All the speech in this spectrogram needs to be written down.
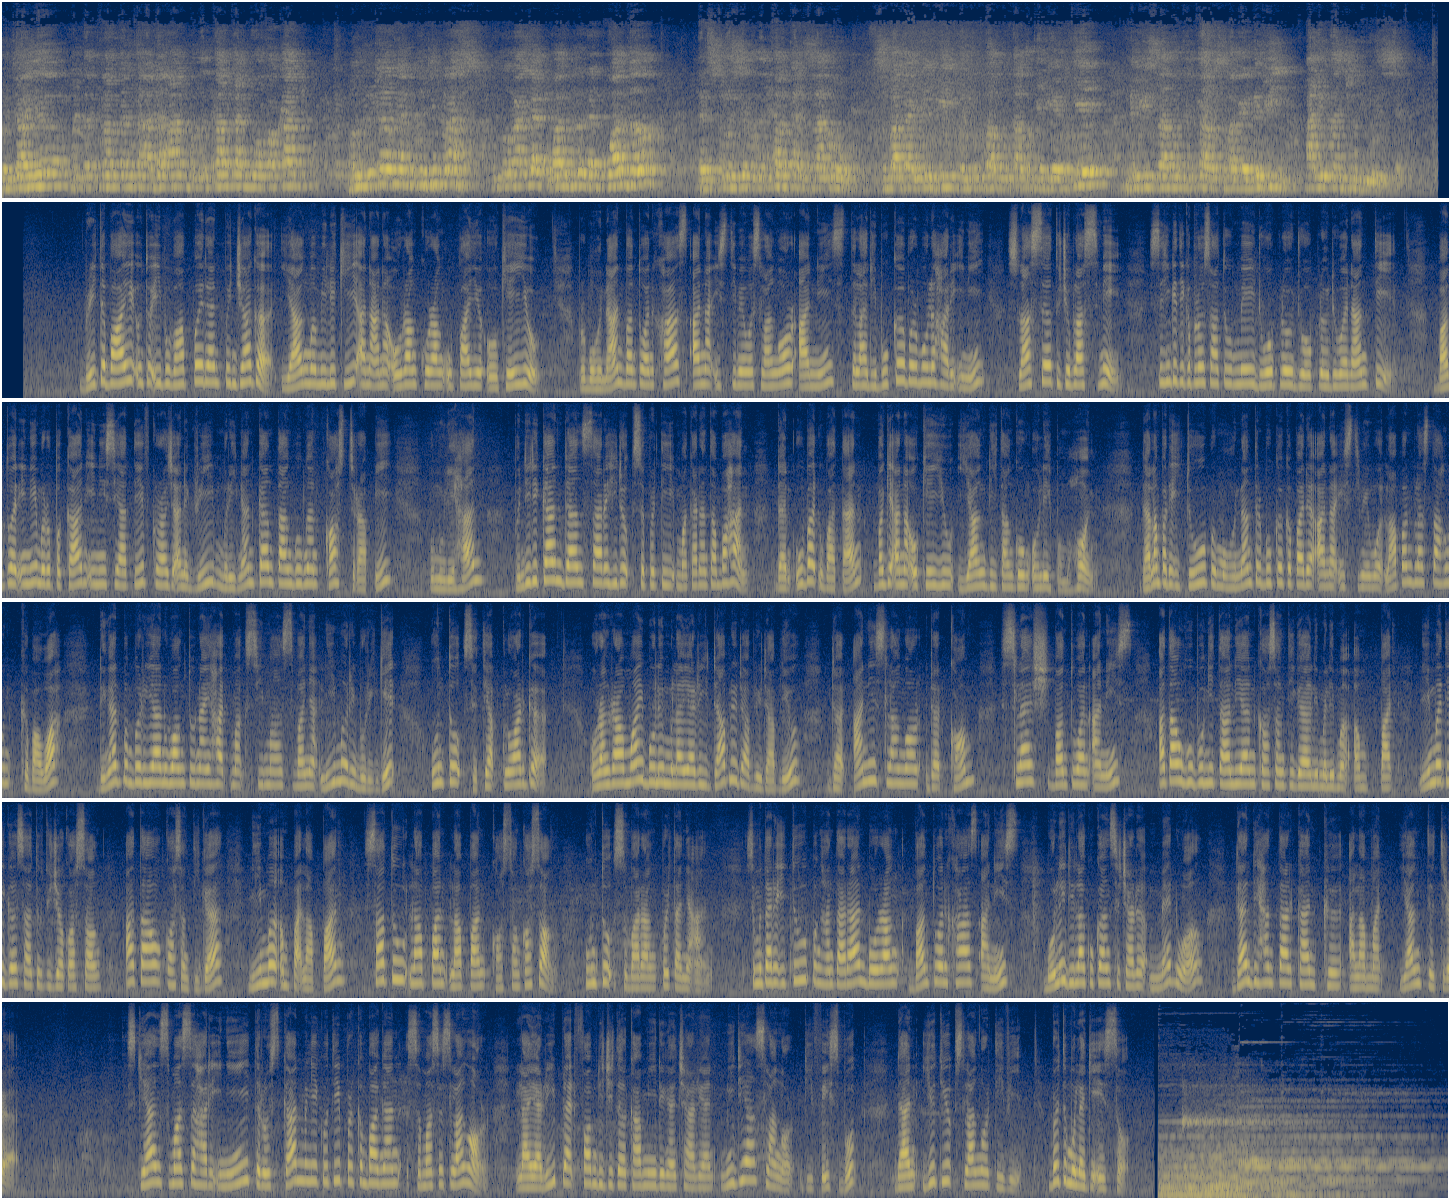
Berjaya menenteramkan keadaan, mengekalkan muafakat, mengekalkan kerja keras untuk rakyat, warga dan keluarga dan seterusnya mengekalkan Selangor sebagai negeri penyumbang utama KDMK, negeri Selangor kekal sebagai negeri paling maju di Malaysia. Berita baik untuk ibu bapa dan penjaga yang memiliki anak-anak orang kurang upaya OKU. Permohonan bantuan khas Anak Istimewa Selangor ANIS telah dibuka bermula hari ini, Selasa 17 Mei sehingga 31 Mei 2022 nanti. Bantuan ini merupakan inisiatif kerajaan negeri meringankan tanggungan kos terapi, pemulihan, pendidikan dan sara hidup seperti makanan tambahan dan ubat-ubatan bagi anak OKU yang ditanggung oleh pemohon. Dalam pada itu, permohonan terbuka kepada anak istimewa 18 tahun ke bawah dengan pemberian wang tunai had maksimal sebanyak RM5,000 untuk setiap keluarga. Orang ramai boleh melayari www.anislangor.com slash bantuan Anis atau hubungi talian 0355453170 atau 0355481880 untuk sebarang pertanyaan. Sementara itu, penghantaran borang bantuan khas Anis boleh dilakukan secara manual dan dihantarkan ke alamat yang tertera. Sekian semasa hari ini, teruskan mengikuti perkembangan semasa Selangor. Layari platform digital kami dengan carian Media Selangor di Facebook dan YouTube Selangor TV. Bertemu lagi esok.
